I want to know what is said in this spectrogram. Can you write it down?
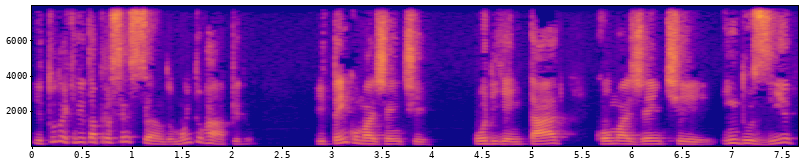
e tudo aquilo está processando muito rápido. E tem como a gente orientar como a gente induzir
